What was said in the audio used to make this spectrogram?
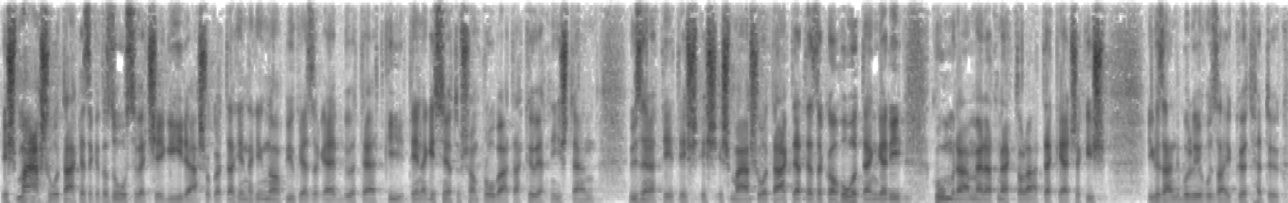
és másolták ezeket az ószövetségi írásokat. Tehát nekik napjuk ezek ebből telt ki, tényleg iszonyatosan próbálták követni Isten üzenetét, és, és, és másolták. Tehát ezek a holtengeri Qumrán mellett megtalált tekercsek is igazándiból ő hozzájuk köthetők.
